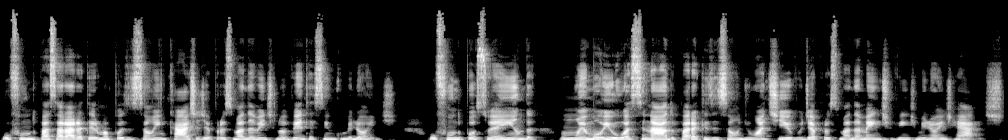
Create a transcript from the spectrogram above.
o fundo passará a ter uma posição em caixa de aproximadamente 95 milhões. O fundo possui ainda um MOU assinado para aquisição de um ativo de aproximadamente 20 milhões de reais.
